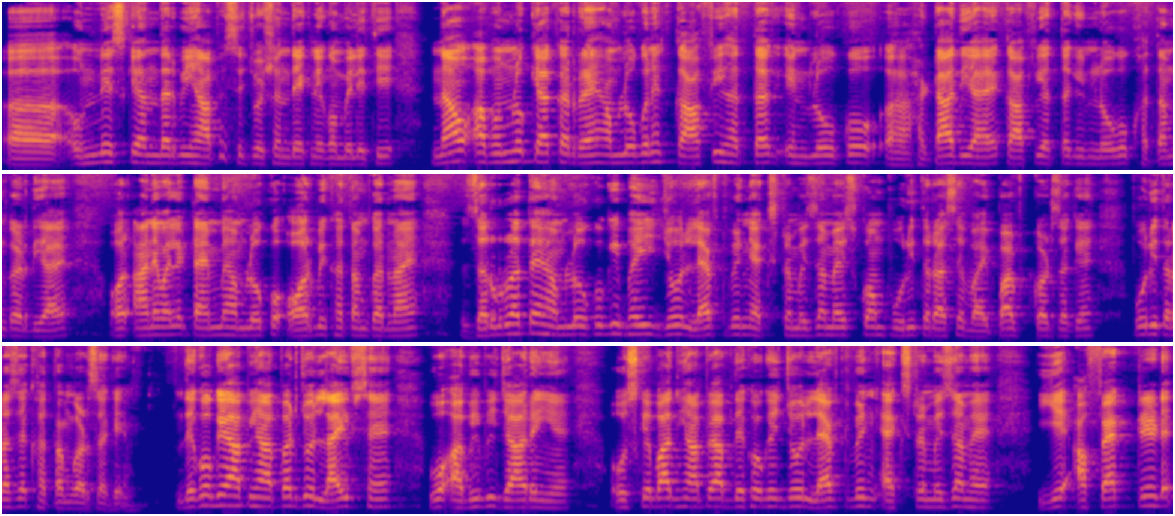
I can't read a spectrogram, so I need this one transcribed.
2019 के अंदर भी यहाँ पे सिचुएशन देखने को मिली थी। नाउ अब हम लोग क्या कर रहे हैं? हम लोगों ने काफ़ी हद तक इन लोगों को हटा दिया है, काफ़ी हद तक इन लोगों को ख़त्म कर दिया है और आने वाले टाइम में हम लोग को और भी ख़त्म करना है। ज़रूरत है हम लोगों को कि भाई जो लेफ़्ट विंग एक्सट्रीमिज्म है, इसको हम पूरी तरह से वाइप आउट कर सकें, पूरी तरह से ख़त्म कर सकें। देखोगे आप यहाँ पर जो लाइफ्स हैं, वो अभी भी जा रही हैं। उसके बाद यहाँ पर आप देखोगे जो लेफ़्ट विंग एक्सट्रीमिज्म है, ये अफेक्टेड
